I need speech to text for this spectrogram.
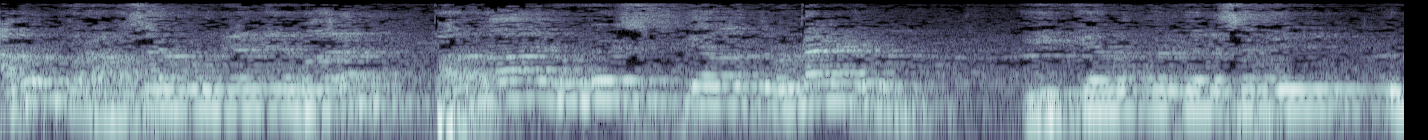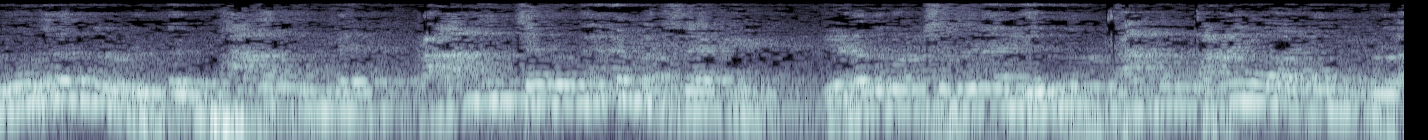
അവർക്ക് ഒരു അവസരം കൊടുക്കേണ്ടതിന് പകരം പതിനാല് യൂണിവേഴ്സിറ്റി കേരളത്തിൽ ഉണ്ടായിട്ടും ഈ കേരളത്തിൽ ജനസംഖ്യയിൽ ഒരു മൂന്നിലൊന്ന് വിഭാഗത്തിന്റെ പ്രാമുഖ്യം മനസ്സിലാക്കി. ഇടതുപക്ഷത്തിന് എന്നും താങ്കൾ പറയുവായിട്ടുള്ള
